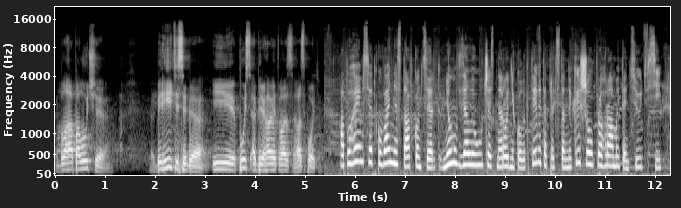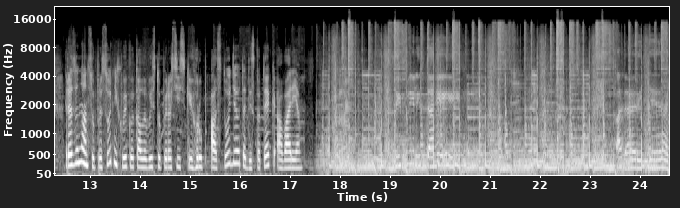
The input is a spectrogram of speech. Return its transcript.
благополучия. Берегите себя и пусть оберегает вас Господь. Апогеєм святкування став концерт. В ньому взяли участь народні колективи та представники шоу-програми Танцюють всі. Резонанс у присутніх викликали виступи російських груп А Студіо та дискотеки Аварія. ты прилетай Подари мне рай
